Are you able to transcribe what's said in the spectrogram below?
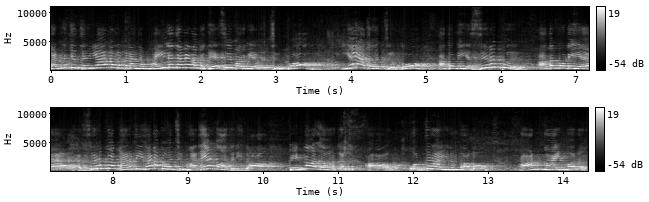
கண்ணுக்கு தெரியாம இருக்கிற அந்த மயில தானே நம்ம தேசிய பறவையை வச்சிருக்கோம். ஏன் அதை வச்சிருக்கோம்? அதனுடைய சிறப்பு அதனுடைய சிறப்பை கருதி தான் நம்ம வச்சிருக்கோம். அதே மாதிரி தான் பெண்ணாளர்கள் ஒருத்தரா இருந்தாலும் ஆண் நாய்மார்களை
